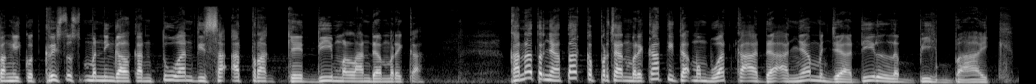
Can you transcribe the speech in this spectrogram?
pengikut Kristus meninggalkan Tuhan di saat tragedi melanda mereka. Karena ternyata kepercayaan mereka tidak membuat keadaannya menjadi lebih baik.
